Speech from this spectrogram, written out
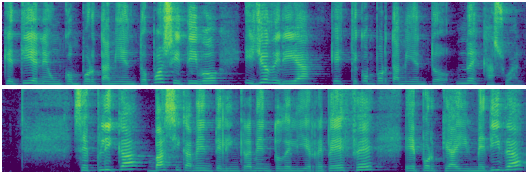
que tiene un comportamiento positivo y yo diría que este comportamiento no es casual. Se explica básicamente el incremento del IRPF eh, porque hay medidas,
